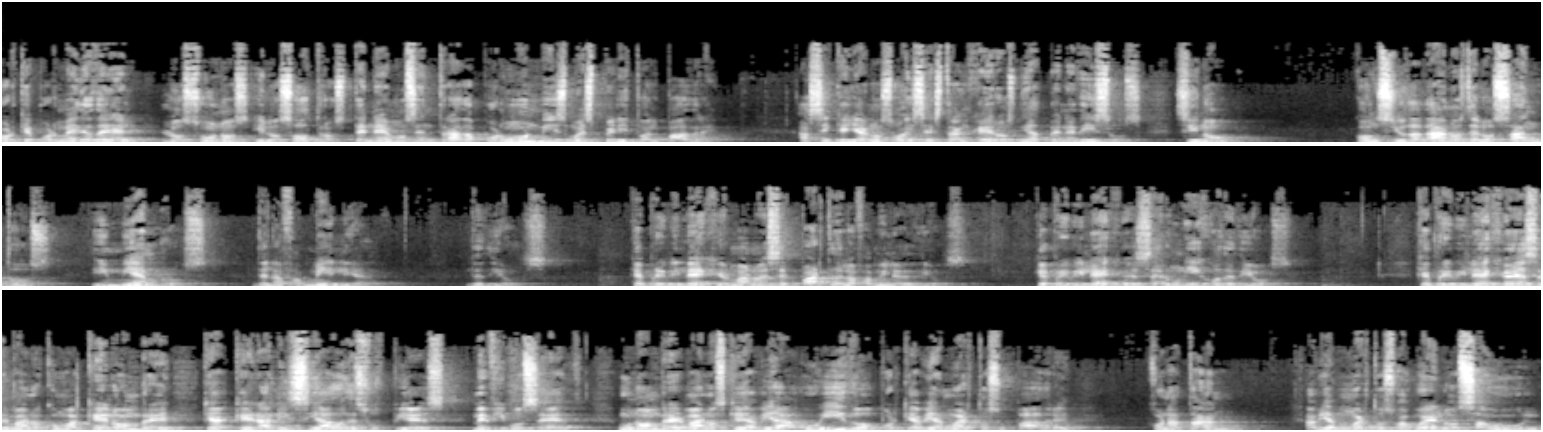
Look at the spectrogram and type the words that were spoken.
Porque por medio de él, los unos y los otros, tenemos entrada por un mismo espíritu al Padre. Así que ya no sois extranjeros ni advenedizos, sino con ciudadanos de los santos y miembros de la familia de Dios. Qué privilegio, hermano, es ser parte de la familia de Dios. Qué privilegio es ser un hijo de Dios. Qué privilegio es, hermano, como aquel hombre que, que era lisiado de sus pies, Mefiboset, un hombre, hermanos, que había huido porque había muerto su padre, Jonatán, había muerto su abuelo, Saúl,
